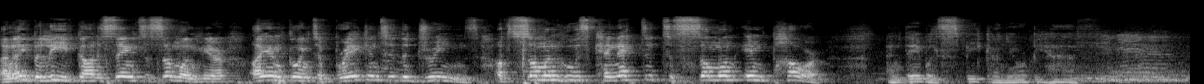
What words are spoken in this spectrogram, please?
And I believe God is saying to someone here, I am going to break into the dreams of someone who is connected to someone in power. And they will speak on your behalf. Amen.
